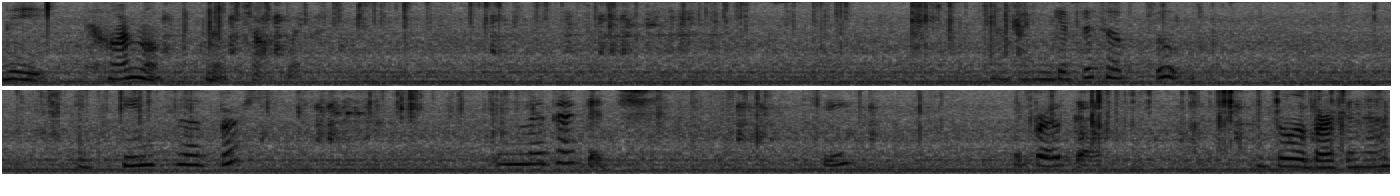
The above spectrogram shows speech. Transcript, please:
The caramel milk chocolate. Now if I can get this up. Ooh. It seemed to have burst in my package. See? It broke up. It's a little broken up.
